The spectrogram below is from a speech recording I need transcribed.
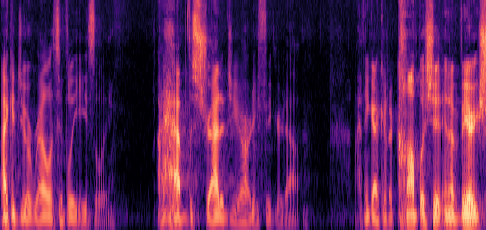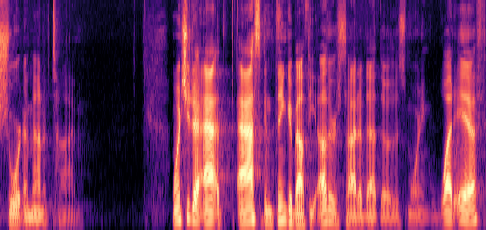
I could do it relatively easily. I have the strategy already figured out. I think I could accomplish it in a very short amount of time. I want you to ask and think about the other side of that, though, this morning. What if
